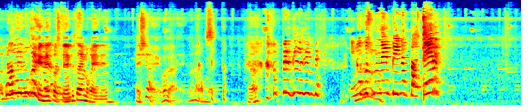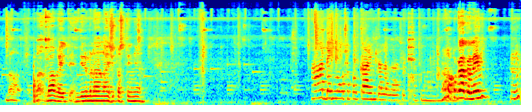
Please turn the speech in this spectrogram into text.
Grabe, Patayin mo kainin, pasta. Hindi tayo mo kainin. Eh siya eh, wala eh. Wala akong Ha? Pero lalagay mo din, inubos mo na yung peanut butter! Ba- ba- bakit? Hindi naman nangangain si Pastin niya. Ah, mo ko sa pagkain talaga. Si Ah, pagkagaling. Hmm?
